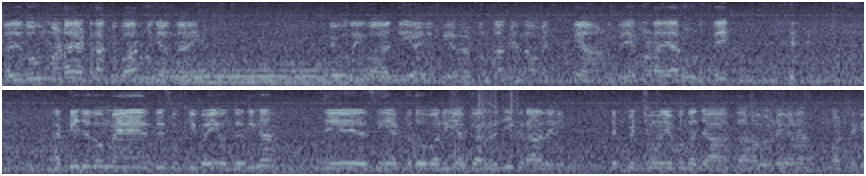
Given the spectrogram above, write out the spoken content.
ਤਾਂ ਜਦੋਂ ਮਾੜਾ ਜਿਹਾ ਟਰੱਕ ਬਾਹਰ ਨੂੰ ਜਾਂਦਾ ਏ, ਤੇ ਉਦੋਂ ਹੀ ਆਵਾਜ਼ ਜੀ ਆ ਜਾਂਦੀ ਹੈ ਫਿਰ ਬੰਦਾ ਕਹਿੰਦਾ ਹੋਵੇ ਧਿਆਨ ਦੇ ਮਾੜਾ ਜਿਹਾ ਰੋਡ ਤੇ। ਅੱਗੇ ਜਦੋਂ ਮੈਂ ਤੇ ਸੁੱਖੀ ਬਾਈ ਹੁੰਦੇ ਸੀ ਨਾ, ਜੇ ਅਸੀਂ ਇੱਕ ਦੋ ਵਾਰੀ ਆ ਕਰ ਕਰਾ ਦੇਣੀ। ਤੇ ਪਿੱਛੋਂ ਜੇ ਬੰਦਾ ਜਾਗਦਾ ਹੋਵੇ ਉਹਨੇ ਕਹਿਣਾ, ਉੱਠ ਕੇ।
